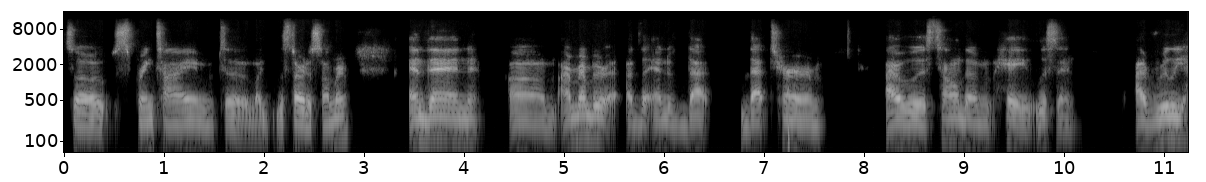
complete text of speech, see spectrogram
so springtime to like the start of summer, and then um, I remember at the end of that that term, I was telling them, "Hey, listen, I really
